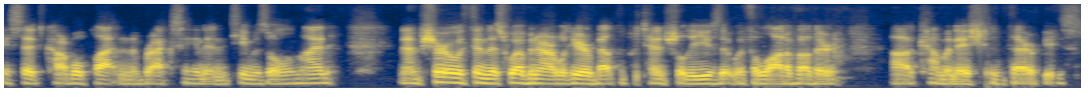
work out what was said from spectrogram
I said, carboplatin, Abraxane, and temozolomide. And I'm sure within this webinar, we'll hear about the potential to use it with a lot of other uh, combination therapies.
